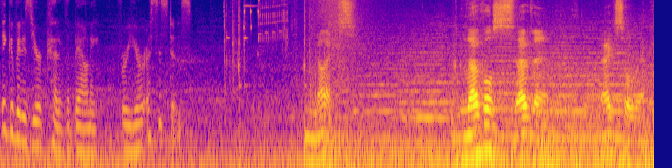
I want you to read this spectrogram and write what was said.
Think of it as your cut of the bounty for your assistance. Nice. Level 7. Excellent.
